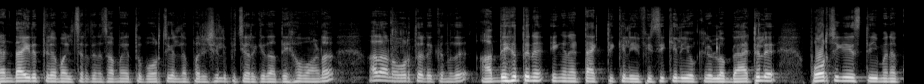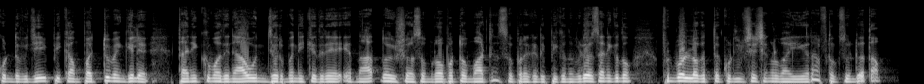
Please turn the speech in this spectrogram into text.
രണ്ടായിരത്തിലെ മത്സരത്തിന് സമയത്ത് പോർച്ചുഗലിനെ പരിശീലിപ്പിച്ചിറക്കിയത് അദ്ദേഹമാണ്. അതാണ് ഓർത്തെടുക്കുന്നത്. അദ്ദേഹത്തിന് ഇങ്ങനെ ടാക്ടിക്കലി ഫിസിക്കലി ഒക്കെയുള്ള ബാറ്റിൽ പോർച്ചുഗീസ് ടീമിനെ കൊണ്ട് വിജയിപ്പിക്കാൻ പറ്റുമെങ്കിൽ തനിക്കും അതിനാവും ജർമ്മനിക്കെതിരെ എന്ന ആത്മവിശ്വാസം റോബർട്ടോ മാർട്ടിൻസ് പ്രകടിപ്പിക്കുന്നു. വീഡിയോ അവസാനിക്കുന്നു. ഫുട്ബോൾ ലോകത്തെ കൂടുതൽ വിശേഷങ്ങളുമായി റാഫ്റ്റോക്സ് കൊണ്ടുവെത്താം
